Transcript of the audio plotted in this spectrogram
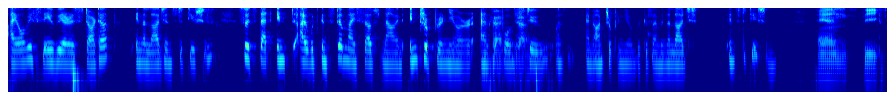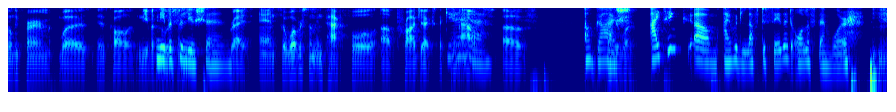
I always say we are a startup in a large institution. So it's that in, I would consider myself now an entrepreneur as okay, opposed yeah. to a, an entrepreneur because I'm in a large institution. And the consulting firm was is called Neva Solutions. Neva Solutions, right? And so, what were some impactful uh, projects that came yeah. out of? Oh gosh, I think um, I would love to say that all of them were, mm-hmm.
